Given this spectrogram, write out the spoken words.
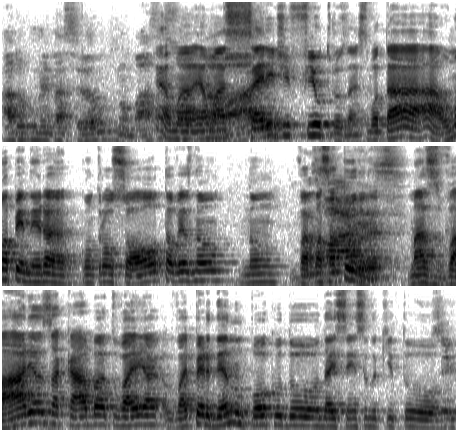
a documentação, tu não passa É só uma, o é uma trabalho. série de filtros, né? Se botar ah, uma peneira Ctrl Sol, talvez não, não vai Mas passar tudo, né? várias. Mas várias acaba, tu vai, vai perdendo um pouco do, da essência do que tu. Sim.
